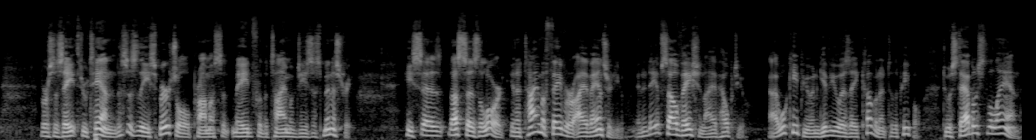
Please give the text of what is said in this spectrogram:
verses 8 through 10. This is the spiritual promise made for the time of Jesus' ministry. He says, Thus says the Lord, In a time of favor I have answered you, in a day of salvation I have helped you. I will keep you and give you as a covenant to the people, to establish the land,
